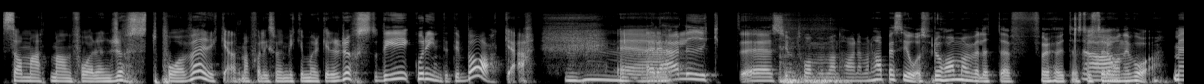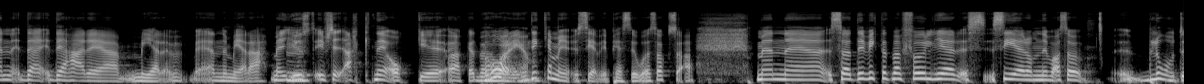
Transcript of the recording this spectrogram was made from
som att man får en röstpåverkan, att man får liksom en mycket mörkare röst det går inte tillbaka. Mm. Eh, är det här likt eh, symptomen man har när man har PCOS? För då har man väl lite förhöjd testosteronnivå? Ja, men det, det, här är mer, ännu mera. Men mm. just i och för sig akne och eh, ökad behåring, det kan man ju se vid PCOS också. Men, eh, så det är viktigt att man följer serumnivå, alltså blod,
